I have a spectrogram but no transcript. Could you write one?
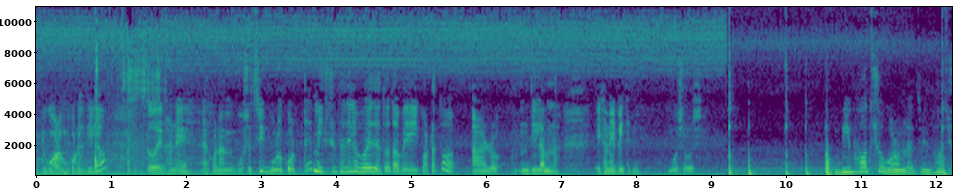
একটু গরম করে দিল। তো এখানে এখন আমি বসেছি গুঁড়ো করতে। মিক্সিতে দিলে হয়ে যেত, তবে এই কটা তো আর দিলাম না। এখানেই বেটে নিই। বসে বসে। বিভৎস গরম লাগছে, বিভৎস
